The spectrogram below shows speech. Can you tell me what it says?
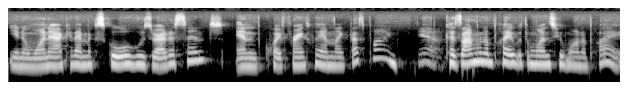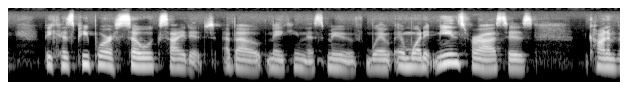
you know, one academic school who's reticent, and quite frankly, I'm like, that's fine. Yeah. Because I'm going to play with the ones who want to play because people are so excited about making this move. And what it means for us is kind of,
